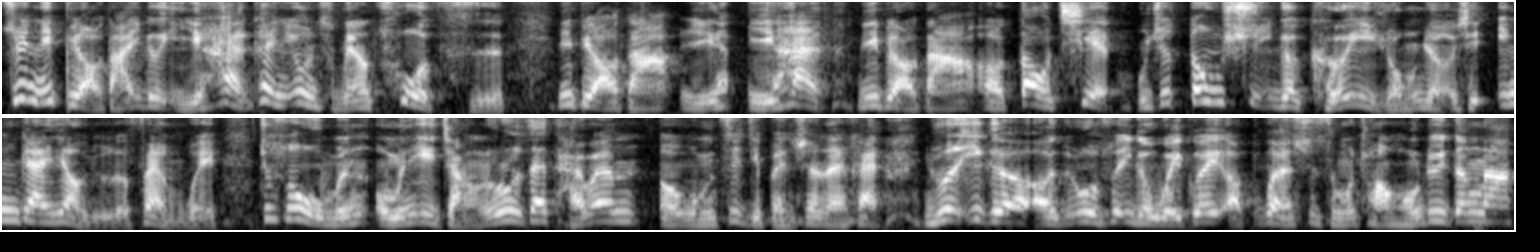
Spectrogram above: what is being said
所以你表达一个遗憾，看你用什么样的措辞，你表达遗遗憾，你表达呃道歉，我觉得都是一个可以容忍，而且应该要有的范围。就说我们我们也讲了，如果在台湾呃我们自己本身来看，你说一个呃如果说一个违规啊，不管是什么闯红绿灯啦，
